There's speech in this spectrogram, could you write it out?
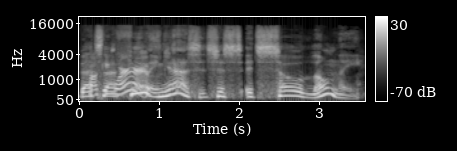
That's fucking that worst. feeling. Yes, it's just it's so lonely.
